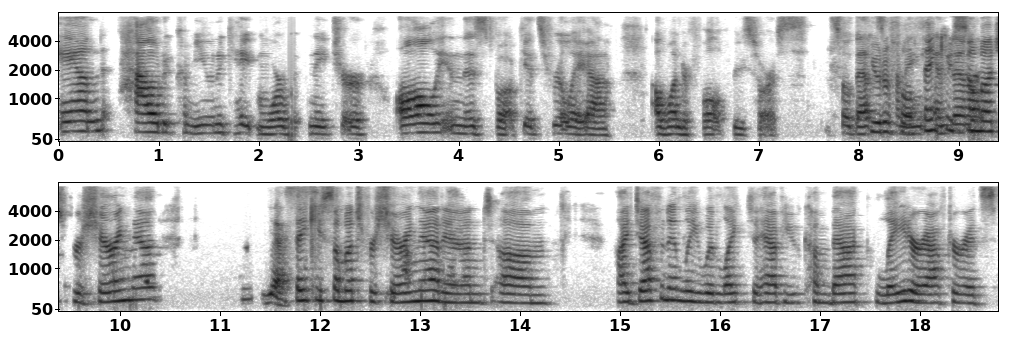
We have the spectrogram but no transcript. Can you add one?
and how to communicate more with nature, all in this book. It's really a, a wonderful resource. So that's beautiful. Coming. Thank and you so I, much for sharing that. Yes. Thank you so much for sharing that. And um, I definitely would like to have you come back later after it's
